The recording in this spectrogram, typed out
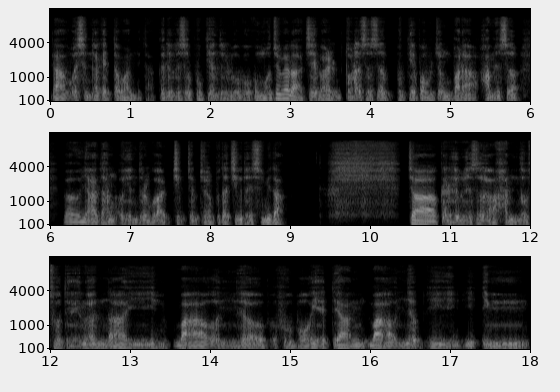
라고 생각했다고 합니다. 그러면서 국회의원들 보고 공모 좀 해라 제발 돌아서서 국회법을 좀 봐라 하면서 어, 야당 의원들과 직접적으로 부딪히기도 했습니다. 자, 그러면서 한도수 대행은 아, 이 마은엽 후보에 대한 마은엽 이, 이 임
